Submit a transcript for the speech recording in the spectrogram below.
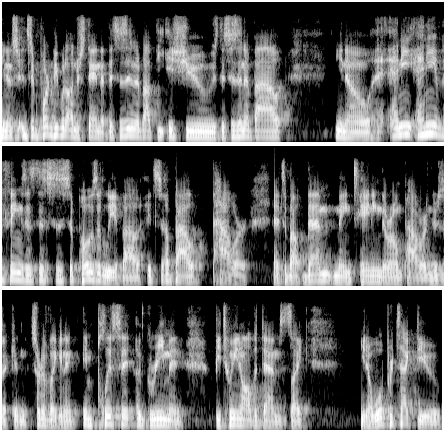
you know, it's, it's important people to understand that this isn't about the issues. This isn't about you know any any of the things that this is supposedly about it's about power. It's about them maintaining their own power. And there's like an, sort of like an implicit agreement between all the dems. It's like you know we'll protect you.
